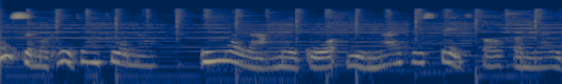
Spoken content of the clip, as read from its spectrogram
为什么可以这样做呢？因为啊，美国 United States of America，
